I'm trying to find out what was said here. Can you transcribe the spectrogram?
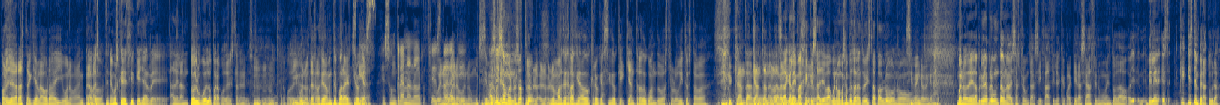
para llegar hasta aquí a la hora y bueno, ha Bueno, entrado... además, tenemos que decir que ella re- adelantó el vuelo para poder estar en el estudio. ¿eh? Para poder y bueno, desgraciadamente para él Es creo que que... es, es un gran honor Bueno, estar bueno, aquí. bueno, muchísimas Así gracias. somos nosotros. Lo, lo- lo más desgraciado creo que ha sido que, que ha entrado cuando Astrologuito estaba can- cantando. cantando la, verdad que la imagen que se ha llevado. Bueno, vamos a empezar la entrevista, Pablo, o no. Sí, venga, venga. Bueno, de la primera pregunta, una de esas preguntas así fáciles que cualquiera se hace en un momento dado. Oye, Belén, ¿es- ¿qué, qué es temperatura?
